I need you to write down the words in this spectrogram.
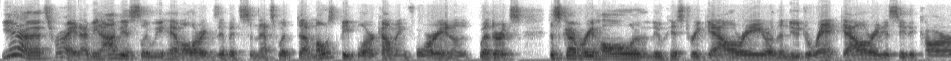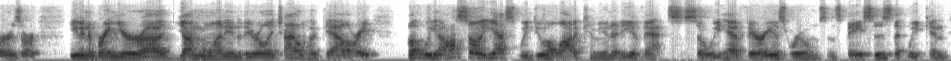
Yeah, that's right. I mean, obviously, we have all our exhibits, and that's what uh, most people are coming for. You know, whether it's Discovery Hall or the new History Gallery or the new Durant Gallery to see the cars, or even to bring your uh, young one into the Early Childhood Gallery. But we also, yes, we do a lot of community events. So we have various rooms and spaces that we can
